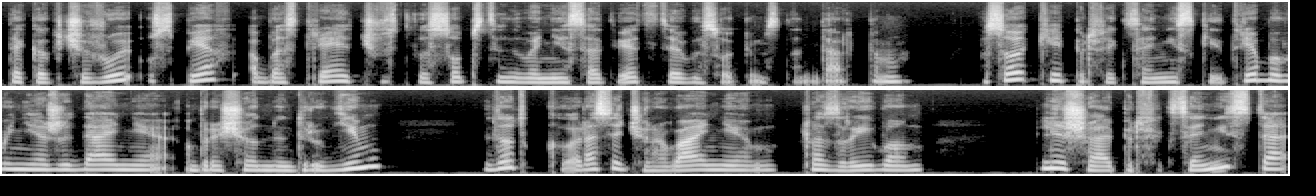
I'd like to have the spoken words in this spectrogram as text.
так как чужой успех обостряет чувство собственного несоответствия высоким стандартам. Высокие перфекционистские требования и ожидания, обращенные другим, ведут к разочарованиям, разрывам, лишая перфекциониста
